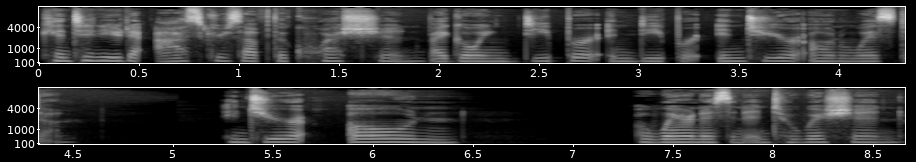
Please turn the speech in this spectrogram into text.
Continue to ask yourself the question by going deeper and deeper into your own wisdom, into your own awareness and intuition.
